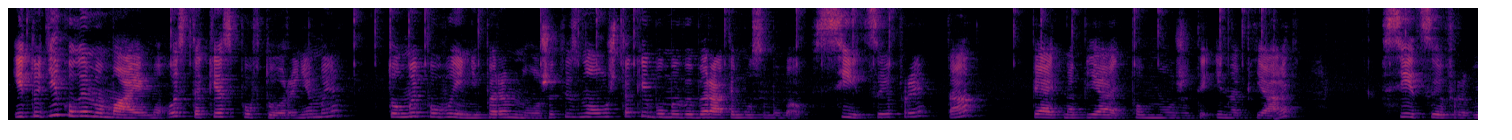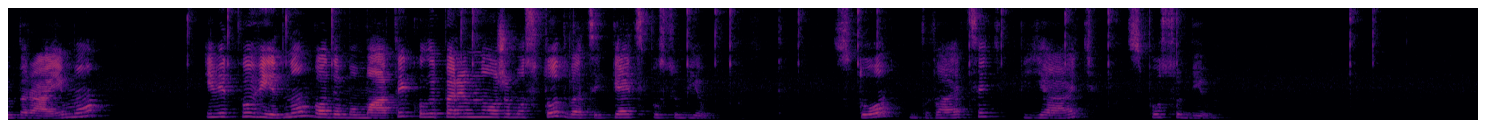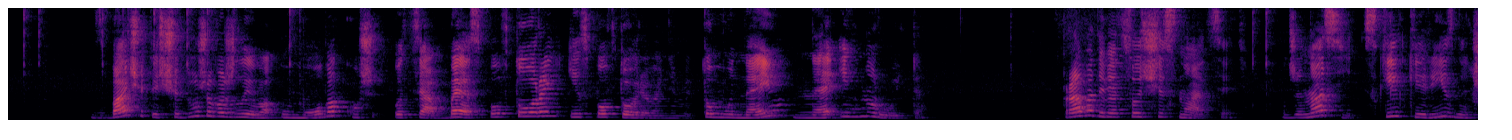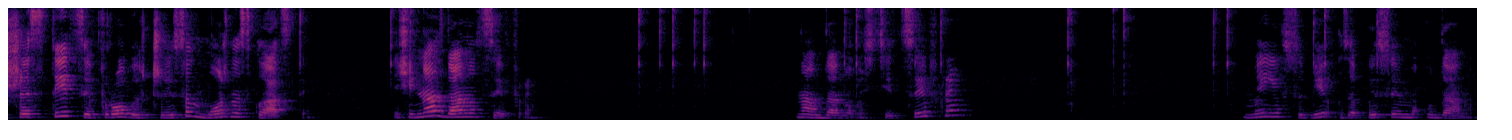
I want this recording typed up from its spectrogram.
І тоді, коли ми маємо ось таке з повтореннями, то ми повинні перемножити знову ж таки, бо ми вибирати мусимо всі цифри. так? 5 на 5 помножити і на 5. Всі цифри вибираємо. І відповідно будемо мати, коли перемножимо 125 способів. 125 способів. Бачите, що дуже важлива умова оця без повторень і з повторюваннями, тому нею не ігноруйте. Права 916. Отже, у нас скільки різних шестицифрових чисел можна скласти. Значить, нас дано цифри. Нам дано ось ці цифри. Ми їх собі записуємо у дану.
